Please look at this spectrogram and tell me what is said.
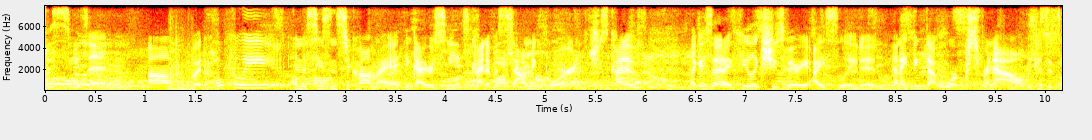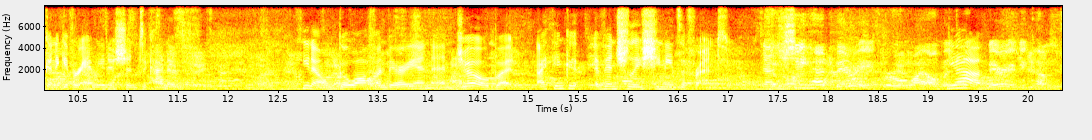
this season, um, but hopefully in the seasons to come. I, I think Iris needs kind of a sounding board. She's kind of, like I said, I feel like she's very isolated, and I think that works for now because it's going to give her ammunition to kind of you know, go off on Barry and, and Joe, but I think eventually she needs a friend. And she had Barry for a while, but Yeah. Barry becomes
